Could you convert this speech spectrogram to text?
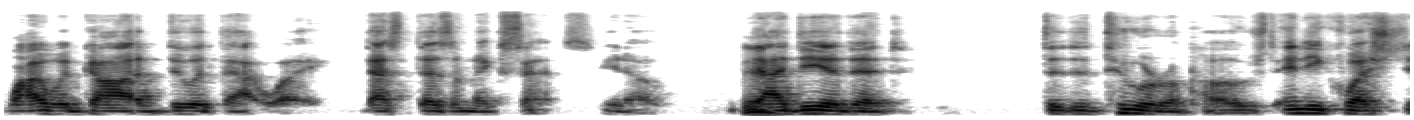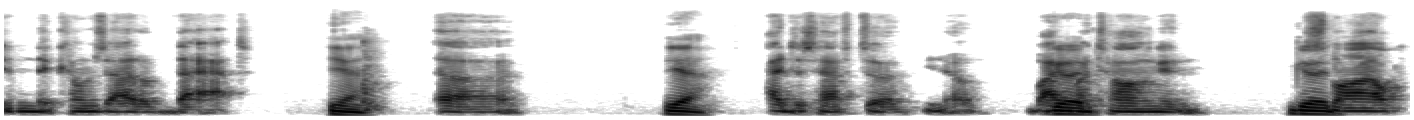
why would god do it that way that doesn't make sense you know yeah. the idea that the, the, two are opposed any question that comes out of that yeah uh, yeah i just have to you know bite Good. my tongue and Good. smile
